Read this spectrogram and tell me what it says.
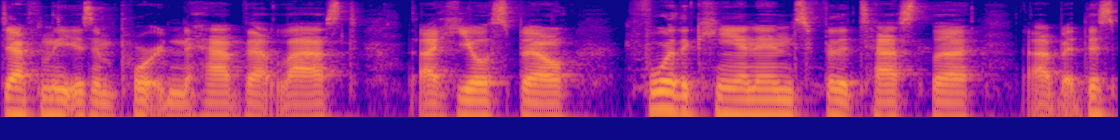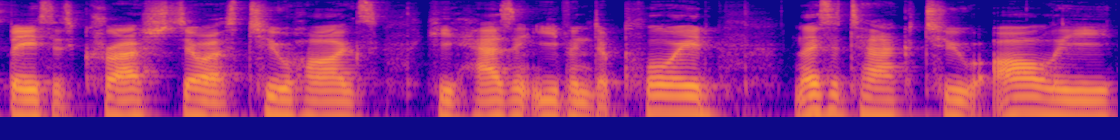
definitely is important to have that last uh, heal spell for the cannons, for the Tesla. Uh, but this base is crushed, still has two Hogs he hasn't even deployed. Nice attack to Ollie.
